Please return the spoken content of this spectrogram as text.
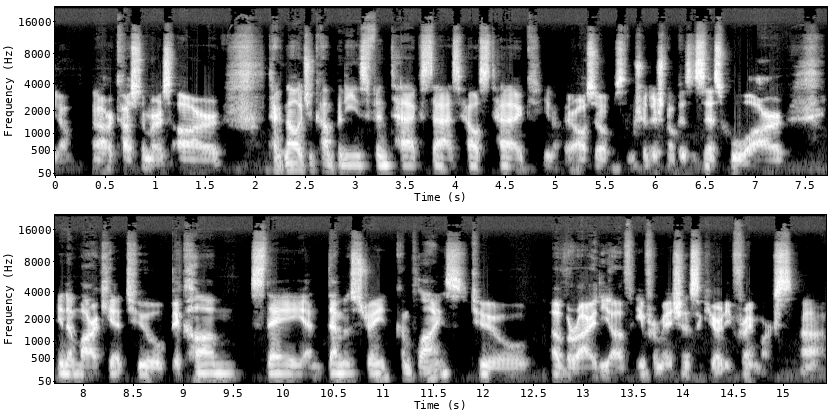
know our customers are technology companies, fintech, SaaS, health tech. You know, there are also some traditional businesses who are in the market to become, stay, and demonstrate compliance to a variety of information security frameworks, um,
